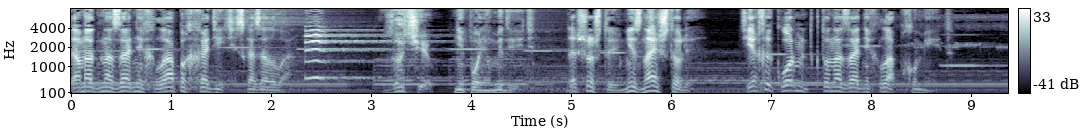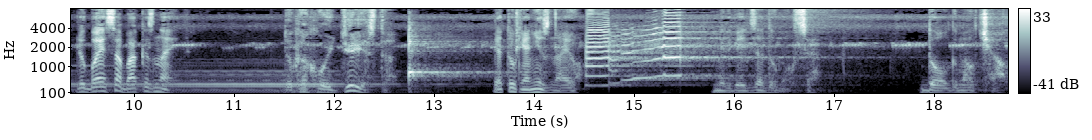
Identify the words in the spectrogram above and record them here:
Там надо на задних лапах ходить, сказал Иван. Зачем? Не понял медведь. Да что ж ты, не знаешь что ли? Тех и кормят, кто на задних лапах умеет. Любая собака знает. Да какой интерес-то? Это уж я не знаю. Медведь задумался. Долго молчал.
